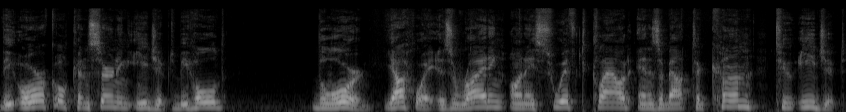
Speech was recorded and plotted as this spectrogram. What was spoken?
the oracle concerning Egypt Behold, the Lord, Yahweh, is riding on a swift cloud and is about to come to Egypt.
